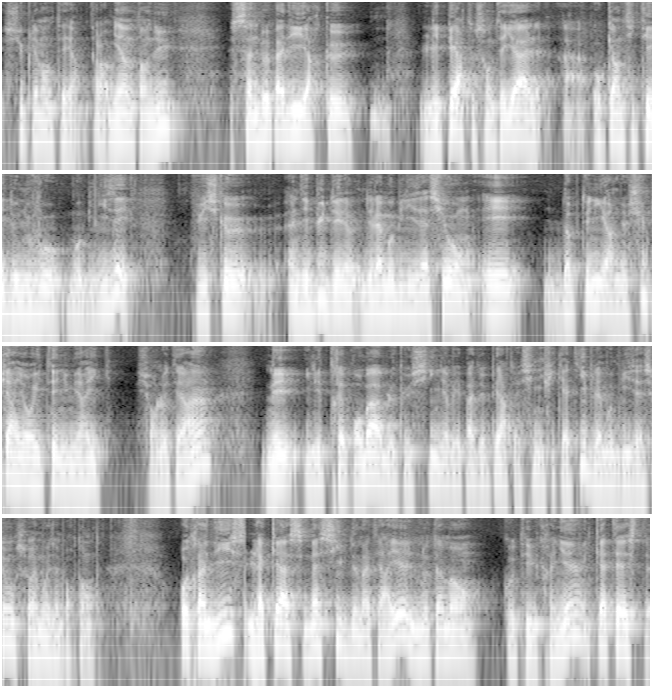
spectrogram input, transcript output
supplémentaires. Alors bien entendu, ça ne veut pas dire que les pertes sont égales aux quantités de nouveaux mobilisés, puisque un des buts de la mobilisation est d'obtenir une supériorité numérique sur le terrain, mais il est très probable que s'il n'y avait pas de pertes significatives, la mobilisation serait moins importante. Autre indice, la casse massive de matériel, notamment côté ukrainien, qu'atteste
